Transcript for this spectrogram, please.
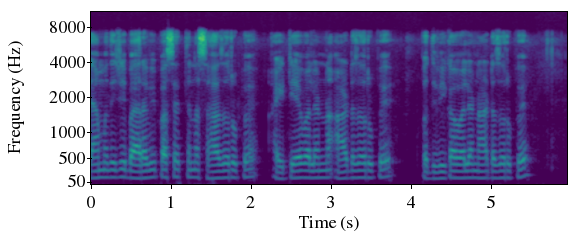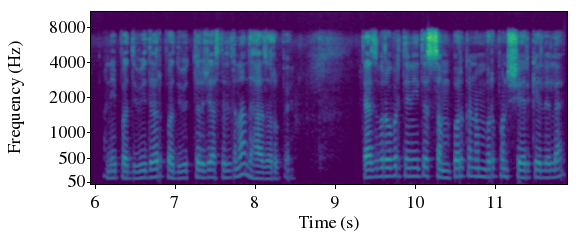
त्यामध्ये जे बारावी पास आहेत त्यांना सहा हजार रुपये आय टी आयवाल्यांना आठ हजार रुपये पदविकावाल्यांना आठ हजार रुपये आणि पदवीधर पदव्युत्तर जे असतील त्यांना दहा हजार रुपये. त्याचबरोबर त्यांनी इथं संपर्क नंबर पण शेअर केलेला आहे.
